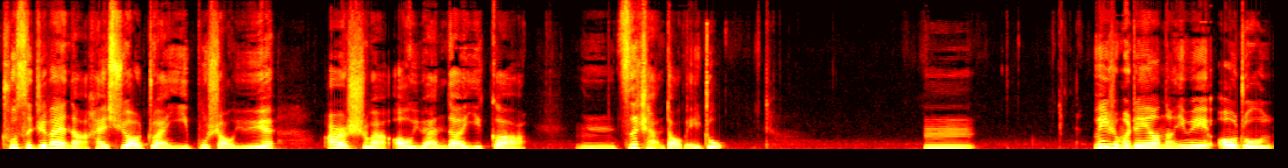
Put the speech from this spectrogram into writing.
除此之外呢，还需要转移不少于二十万澳元的一个嗯资产到维州。嗯，为什么这样呢？因为澳洲。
